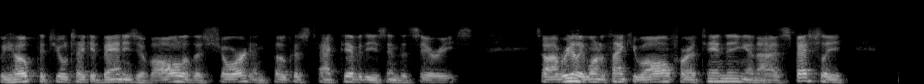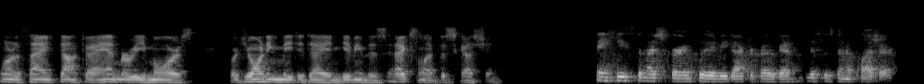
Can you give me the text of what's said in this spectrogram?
We hope that you'll take advantage of all of the short and focused activities in the series. So I really want to thank you all for attending, and I especially want to thank Dr. Anne Marie Morse for joining me today and giving this excellent discussion. Thank you so much for including me, Dr. Bogan. This has been a pleasure.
